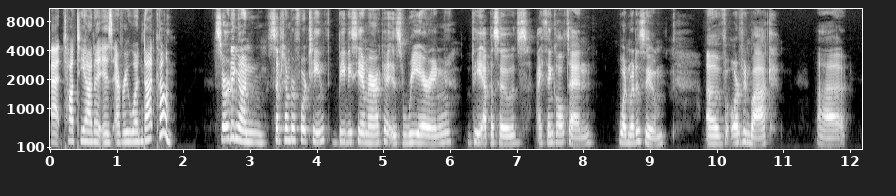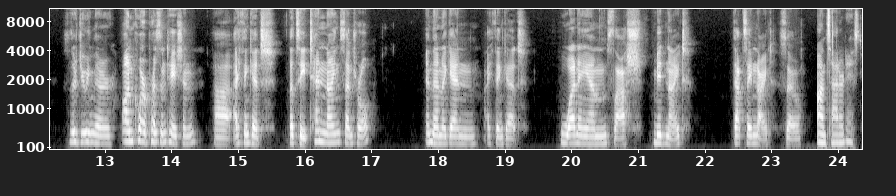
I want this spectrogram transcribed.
at tatianaiseveryone.com. Starting on September 14th, BBC America is re airing the episodes, I think all 10, one would assume, of Orphan Black. Uh, so they're doing their encore presentation, uh, I think at, let's say, 10 9 Central. And then again, I think at 1 a.m. slash midnight that same night. So, On Saturdays.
